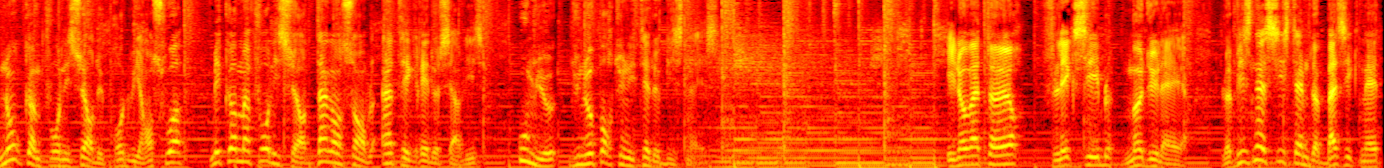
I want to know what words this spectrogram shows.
non comme fournisseur du produit en soi, mais comme un fournisseur d'un ensemble intégré de services, ou mieux, d'une opportunité de business. Innovateur, flexible, modulaire, le business system de BasicNet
